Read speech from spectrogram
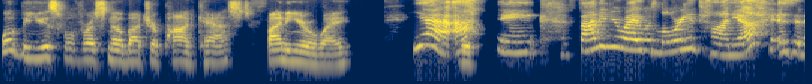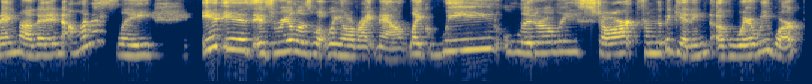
What would be useful for us to know about your podcast, Finding Your Way? Yeah, I think Finding Your Way with Lori and Tanya is the name of it. And honestly, it is as real as what we are right now. Like we literally start from the beginning of where we were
